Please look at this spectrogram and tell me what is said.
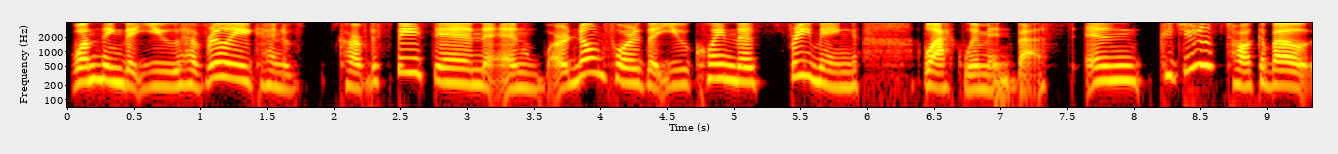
one thing that you have really kind of carved a space in and are known for is that you coined this framing Black women best. And could you just talk about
